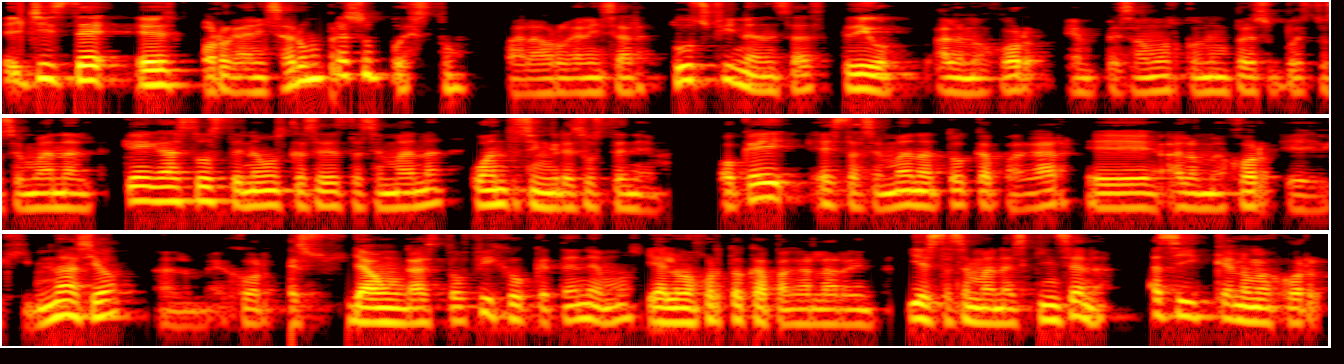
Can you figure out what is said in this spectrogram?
El chiste es organizar un presupuesto para organizar tus finanzas. Te digo, a lo mejor empezamos con un presupuesto semanal. ¿Qué gastos tenemos que hacer esta semana? ¿Cuántos ingresos tenemos? ok, esta semana toca pagar eh, a lo mejor el gimnasio, a lo mejor es ya un gasto fijo que tenemos y a lo mejor toca pagar la renta. Y esta semana es quincena. Así que a lo mejor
